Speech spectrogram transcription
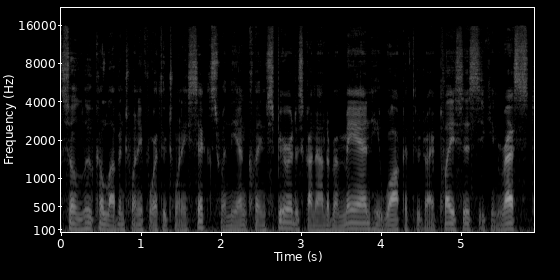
So Luke 11:24 through 26, when the unclean spirit is gone out of a man, he walketh through dry places seeking rest,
